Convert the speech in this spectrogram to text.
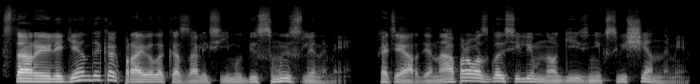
Старые легенды, как правило, казались ему бессмысленными, хотя ордена провозгласили многие из них священными.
